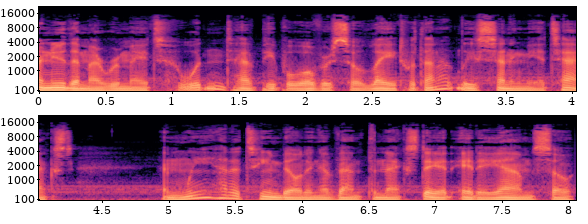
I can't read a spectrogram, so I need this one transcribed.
I knew that my roommate wouldn't have people over so late without at least sending me a text, and we had a team building event the next day at 8 a.m., so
